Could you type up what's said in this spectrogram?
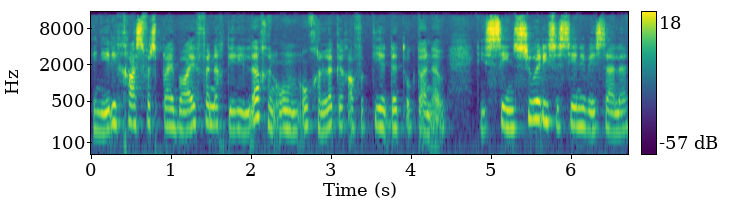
en hierdie gas versprei baie vinnig deur die lug en on, ongelukkig affekteer dit ook dan nou die sensoriese senuweeselle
